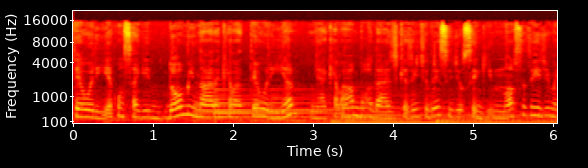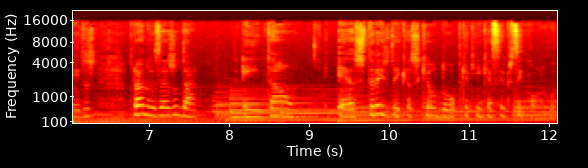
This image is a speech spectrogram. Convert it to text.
teoria, consegue dominar aquela teoria, né, aquela abordagem que a gente decidiu seguir nos nossos atendimentos para nos ajudar. Então, é as três dicas que eu dou para quem quer ser psicólogo.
